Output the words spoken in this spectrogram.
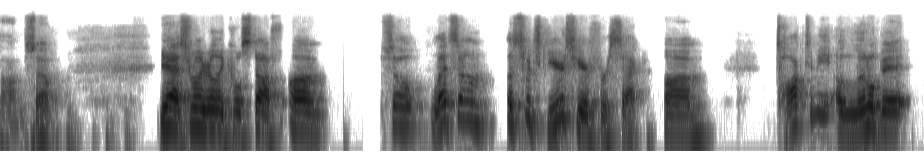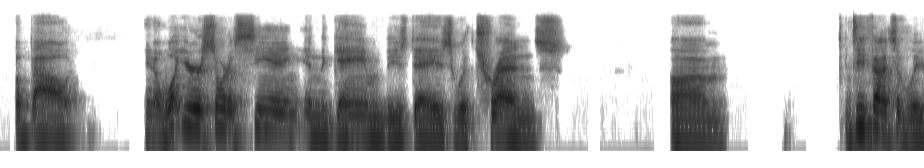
Um, so yeah, it's really, really cool stuff. Um, so let's um let's switch gears here for a sec. Um, talk to me a little bit about you know what you're sort of seeing in the game these days with trends. Um defensively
